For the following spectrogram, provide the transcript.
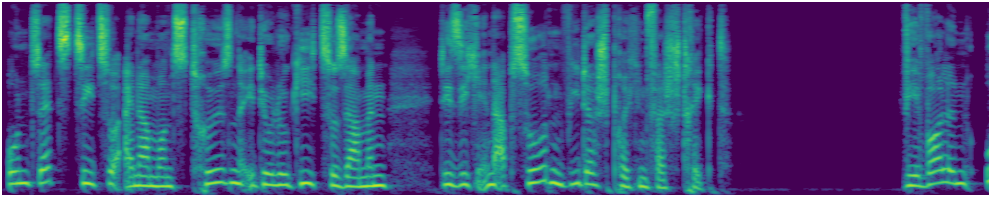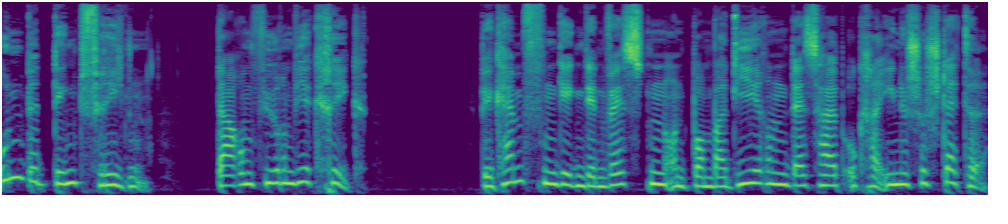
und setzt sie zu einer monströsen Ideologie zusammen, die sich in absurden Widersprüchen verstrickt. Wir wollen unbedingt Frieden – Darum führen wir Krieg. Wir kämpfen gegen den Westen und bombardieren deshalb ukrainische Städte.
